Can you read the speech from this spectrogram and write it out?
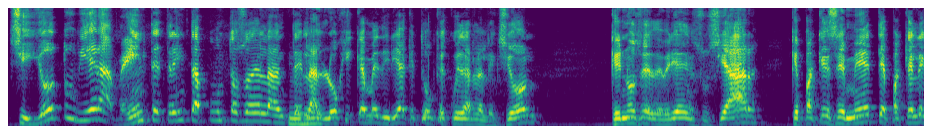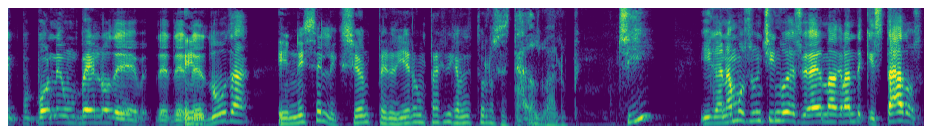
si yo tuviera 20, 30 puntos adelante, la lógica me diría que tengo que cuidar la elección, que no se debería ensuciar, que para qué se mete, para qué le pone un velo de, de- de- de En- duda. En esa elección perdieron prácticamente todos los estados, Guadalupe. Sí, y ganamos un chingo de ciudades más grandes que estados.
